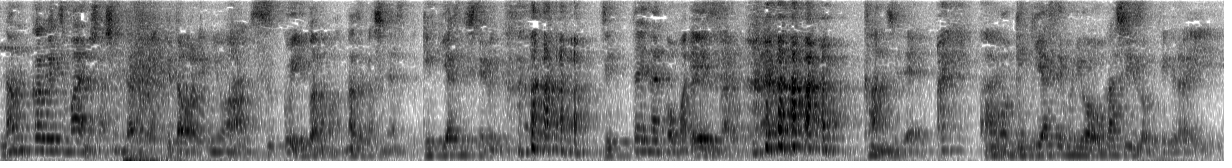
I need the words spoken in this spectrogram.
何ヶ月前の写真だとか言ってた割には、はいすっごいイバナはなぜか知らないですけど激痩せしてるんです。絶対なんかお前エイズだろみたいな感じでこの激痩せぶりはおかしいぞってぐらい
